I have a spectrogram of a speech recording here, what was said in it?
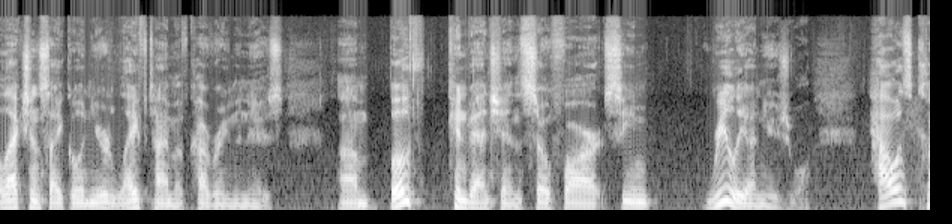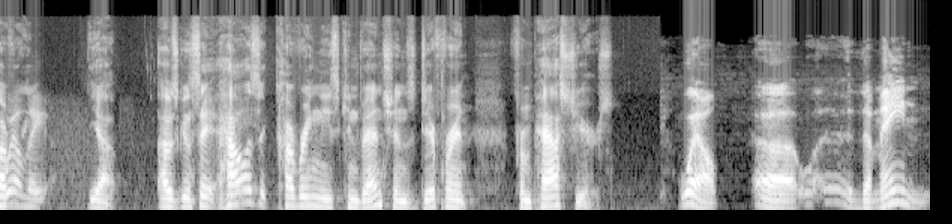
election cycle in your lifetime of covering the news. Um, both conventions so far seem really unusual. How is covering? Well, they, yeah, I was going to say, how is it covering these conventions different from past years? Well, uh, the main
